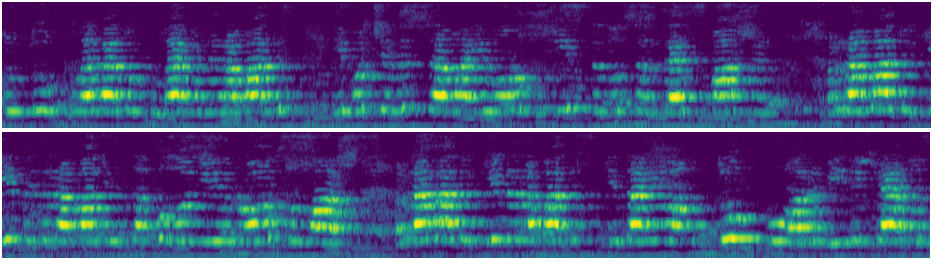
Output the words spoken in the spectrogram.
нечистоту, клеведу, клеведи Рабадис, і бо через це має ворог до сердець ваших. Рамаду Кібеде Рабадис заполонює розум ваш, Рамаду Кібеде Рабадис кидає вам думку, Арбіди Кедос,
